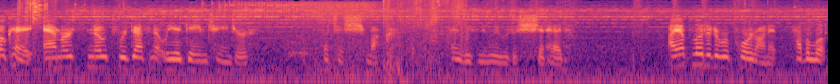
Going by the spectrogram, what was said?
Okay, Amherst's notes were definitely a game changer. Such a schmuck. I always knew he was a shithead. I uploaded a report on it. Have a look.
